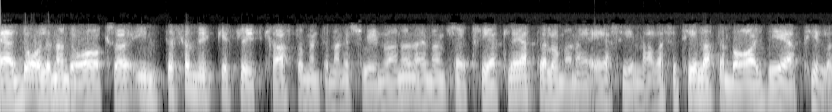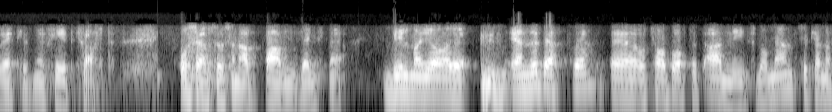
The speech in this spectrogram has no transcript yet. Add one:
Eh, dolmen då också, inte för mycket flytkraft om inte man är swimrunner, när man är triatlet eller om man är e-simmare. Se till att den bara ger tillräckligt med flytkraft. Och sen så sådana band längst ner. Vill man göra det ännu bättre eh, och ta bort ett andningsmoment så kan man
